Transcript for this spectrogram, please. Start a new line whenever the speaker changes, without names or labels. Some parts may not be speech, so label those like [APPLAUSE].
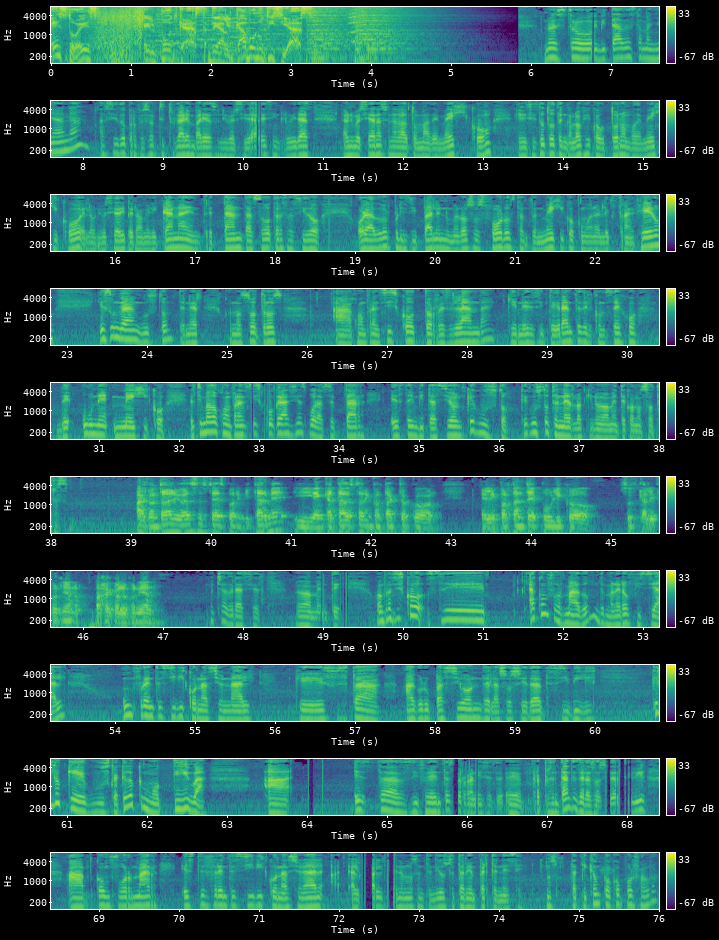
Esto es el podcast de Alcabo Noticias.
Nuestro invitado esta mañana ha sido profesor titular en varias universidades, incluidas la Universidad Nacional Autónoma de México, el Instituto Tecnológico Autónomo de México, la Universidad Iberoamericana, entre tantas otras. Ha sido orador principal en numerosos foros, tanto en México como en el extranjero. Y es un gran gusto tener con nosotros a Juan Francisco Torres Landa, quien es integrante del Consejo de UNE México. Estimado Juan Francisco, gracias por aceptar esta invitación. Qué gusto, qué gusto tenerlo aquí nuevamente con nosotros.
Al contrario, gracias a ustedes por invitarme y encantado de estar en contacto con el importante público sudcaliforniano, baja californiano.
Muchas gracias nuevamente. Juan Francisco, se ha conformado de manera oficial un Frente Cívico Nacional que es esta agrupación de la sociedad civil, ¿qué es lo que busca? ¿Qué es lo que motiva a estas diferentes eh, representantes de la sociedad civil a conformar este Frente Cívico Nacional al cual tenemos entendido usted también pertenece? ¿Nos platica un poco, por favor?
